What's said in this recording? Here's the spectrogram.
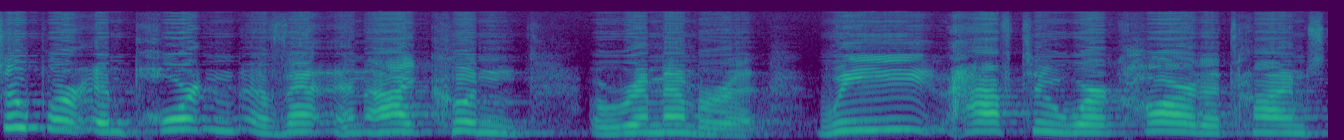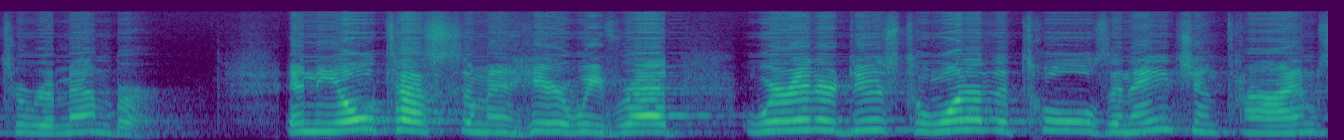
super important event, and I couldn't remember it. We have to work hard at times to remember. In the Old Testament here we've read, we're introduced to one of the tools in ancient times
